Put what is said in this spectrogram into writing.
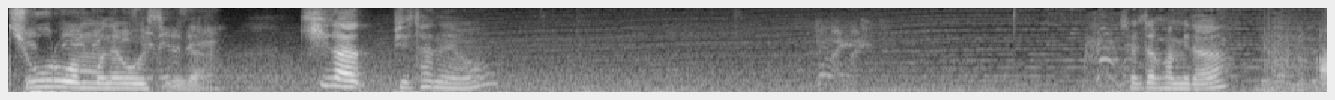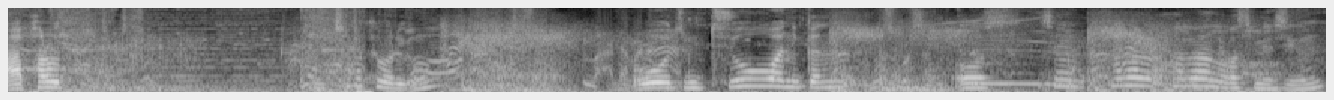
듀오로 한번 해보겠습니다. 키가 비슷하네요. 자 일단 갑니다. 아 바로 처박혀버리고. 오 지금 듀오 하니까는 어 생- 할만 할만한 것 같습니다 지금.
